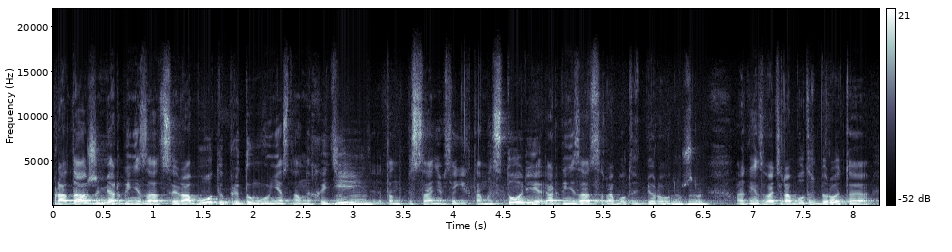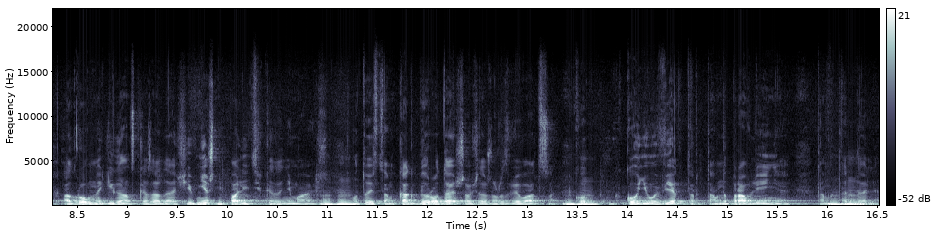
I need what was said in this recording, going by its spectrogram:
Продажами, организацией работы, придумыванием основных идей, это написание всяких там историй, организация работы в бюро. Потому что организовать работу в бюро – это огромная гигантская задача. И внешней политикой занимаюсь. Ну, то есть там, как бюро дальше вообще должно развиваться, какой, какой у него вектор, там, направление там, и так далее.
